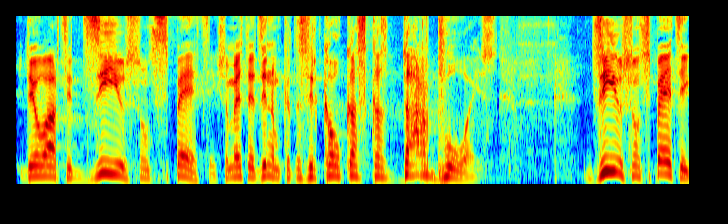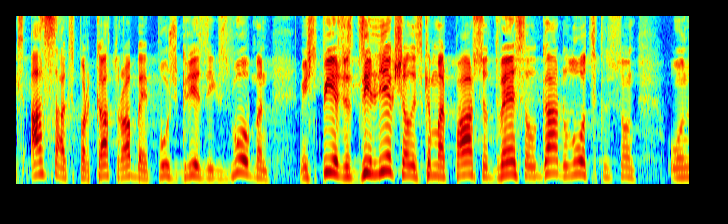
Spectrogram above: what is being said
Dieva vārds ir dzīves un spēcīgs. Un mēs te zinām, ka tas ir kaut kas, kas darbojas. Uh, dzīves un spēcīgs, asāks par katru abēju pušu griezīgu zobenu. Viņš spiežas dziļi iekšā, līdz kamēr pārsver dvēseli, garu, locekļus un, un,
